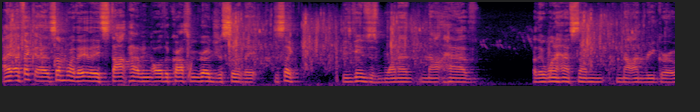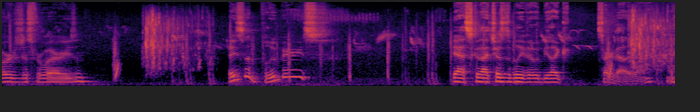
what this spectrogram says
I, I think at some point they, they stop having all the crops regrow just so that they just like these games just want to not have or they want to have some non-regrowers just for whatever reason. These are blueberries? Yes, because I chose to believe it would be like Stardew Valley then.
